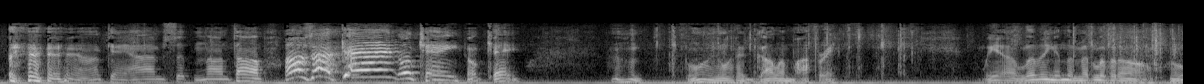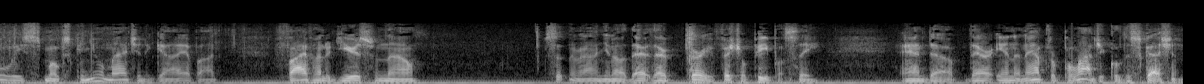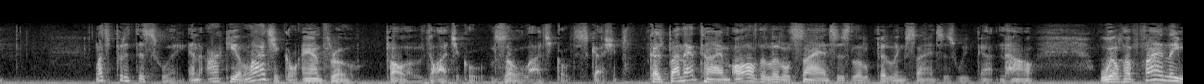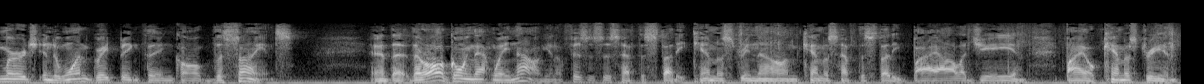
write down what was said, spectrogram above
okay, I'm sitting on top. How's that, gang? Okay, okay. Oh, boy, what a gallimaufry. We are living in the middle of it all. Holy smokes. Can you imagine a guy about 500 years from now sitting around, you know, they're, they're very official people, see? And uh, they're in an anthropological discussion. Let's put it this way an archaeological anthropological, zoological discussion. Because by that time, all the little sciences, little piddling sciences we've got now, will have finally merged into one great big thing called the science. And they're all going that way now. You know, physicists have to study chemistry now, and chemists have to study biology and biochemistry and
